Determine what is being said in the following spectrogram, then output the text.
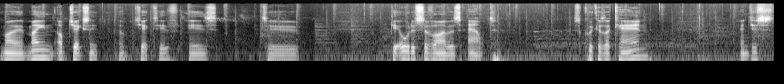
my main objecti objective is to get all the survivors out as quick as I can and just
